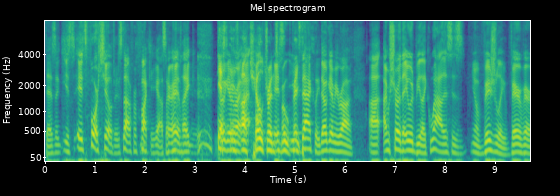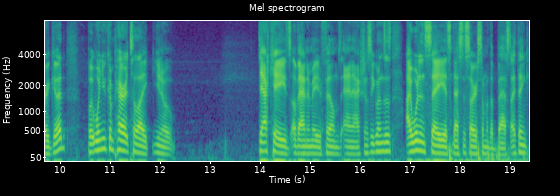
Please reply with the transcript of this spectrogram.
it's, it's for children. It's not for fucking us, all right? Like, This don't get me a I- I- children's it's- movie. Exactly. Don't get me wrong. Uh, I'm sure they would be like, "Wow, this is you know visually very, very good." But when you compare it to like you know decades of animated films and action sequences, I wouldn't say it's necessarily some of the best. I think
